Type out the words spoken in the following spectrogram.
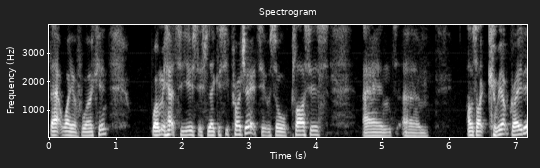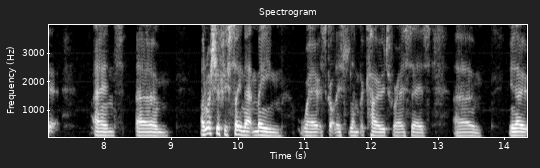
that way of working when we had to use this legacy project, it was all classes, and um, I was like, "Can we upgrade it?" And um, I'm not sure if you've seen that meme where it's got this lump of code where it says, um, you know,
